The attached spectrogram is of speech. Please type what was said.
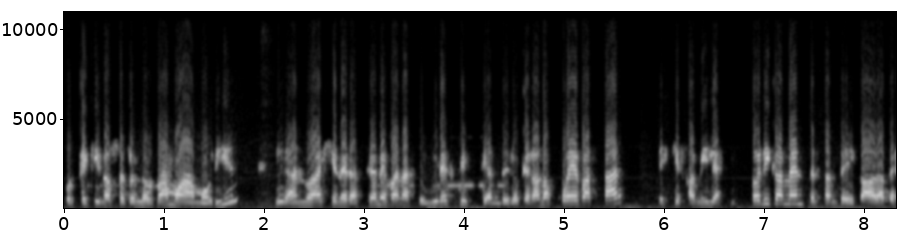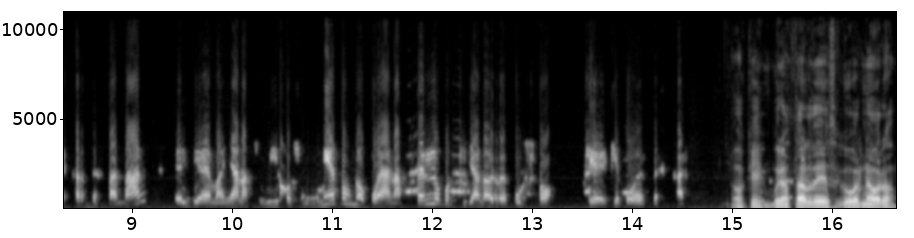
porque aquí nosotros nos vamos a morir y las nuevas generaciones van a seguir existiendo. Y lo que no nos puede pasar es que familias que históricamente se han dedicado a la pesca artesanal, el día de mañana sus hijos, sus nietos no puedan hacerlo porque ya no hay recursos que, que poder pescar. Ok, buenas tardes, gobernadora.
